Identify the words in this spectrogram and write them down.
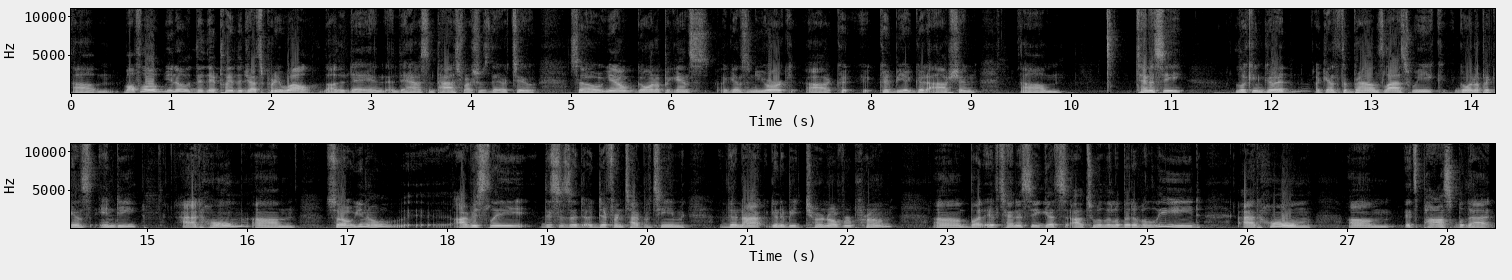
Um, Buffalo, you know, they, they, played the Jets pretty well the other day, and, and, they have some pass rushers there too. So you know, going up against against New York uh, could could be a good option. Um, Tennessee looking good against the Browns last week, going up against Indy at home. Um, so, you know, obviously this is a, a, different type of team. They're not going to be turnover prone. Um, but if Tennessee gets out to a little bit of a lead at home, um, it's possible that,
